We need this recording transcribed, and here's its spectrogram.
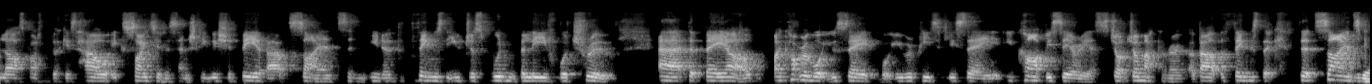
last part of the book, is how excited essentially we should be about science and you know the things that you just wouldn't believe were true, uh, that they are. I can't remember what you say, what you repeatedly say. You can't be serious, John, John McEnroe, about the things that that science yeah,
